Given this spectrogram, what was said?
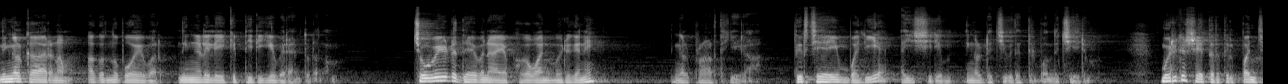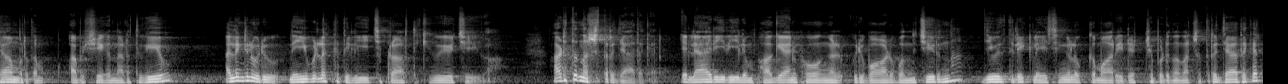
നിങ്ങൾ കാരണം അകന്നുപോയവർ നിങ്ങളിലേക്ക് തിരികെ വരാൻ തുടങ്ങും. ചൊവ്വയുടെ ദേവനായ ഭഗവാൻ മുരുകനെ നിങ്ങൾ പ്രാർത്ഥിക്കുക. തീർച്ചയായും വലിയ ഐശ്വര്യം നിങ്ങളുടെ ജീവിതത്തിൽ വന്നു ചേരും. മുരുകക്ഷേത്രത്തിൽ പഞ്ചാമൃതം അഭിഷേകം നടത്തുകയോ അല്ലെങ്കിൽ ഒരു നെയ്വിളക്ക് തെളിയിച്ച് പ്രാർത്ഥിക്കുകയോ ചെയ്യുക. അടുത്ത നക്ഷത്ര ജാതകർ എല്ലാ രീതിയിലും ഭാഗ്യാനുഭവങ്ങൾ ഒരുപാട് വന്നു ചേരുന്ന ജീവിതത്തിലെ ക്ലേശങ്ങളൊക്കെ മാറി രക്ഷപ്പെടുന്ന നക്ഷത്ര ജാതകർ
